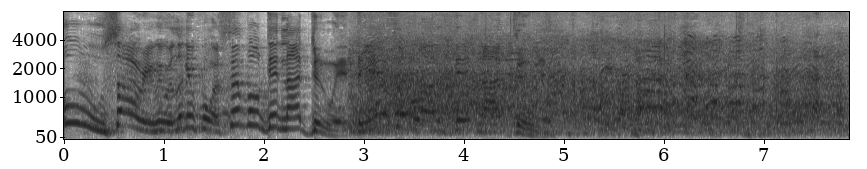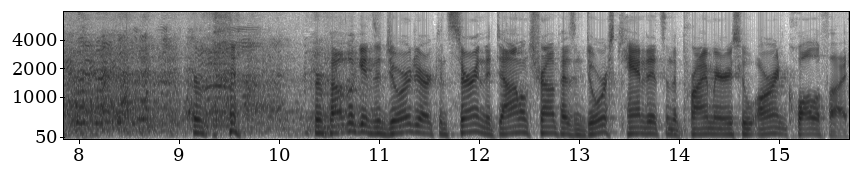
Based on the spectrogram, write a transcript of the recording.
Ooh, sorry, we were looking for a simple did not do it. The answer was did not do it. Republicans in Georgia are concerned that Donald Trump has endorsed candidates in the primaries who aren't qualified.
